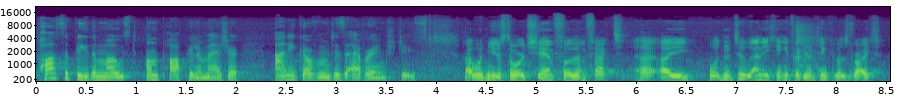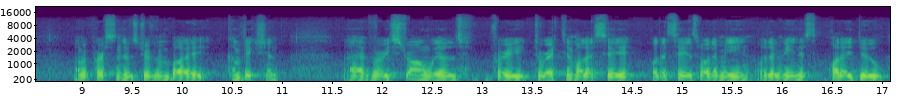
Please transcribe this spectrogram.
possibly the most unpopular measure any government has ever introduced? I wouldn't use the word shameful. In fact, I wouldn't do anything if I didn't think it was right. I'm a person who's driven by conviction, uh, very strong willed, very direct in what I say. What I say is what I mean, what I mean is what I do.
